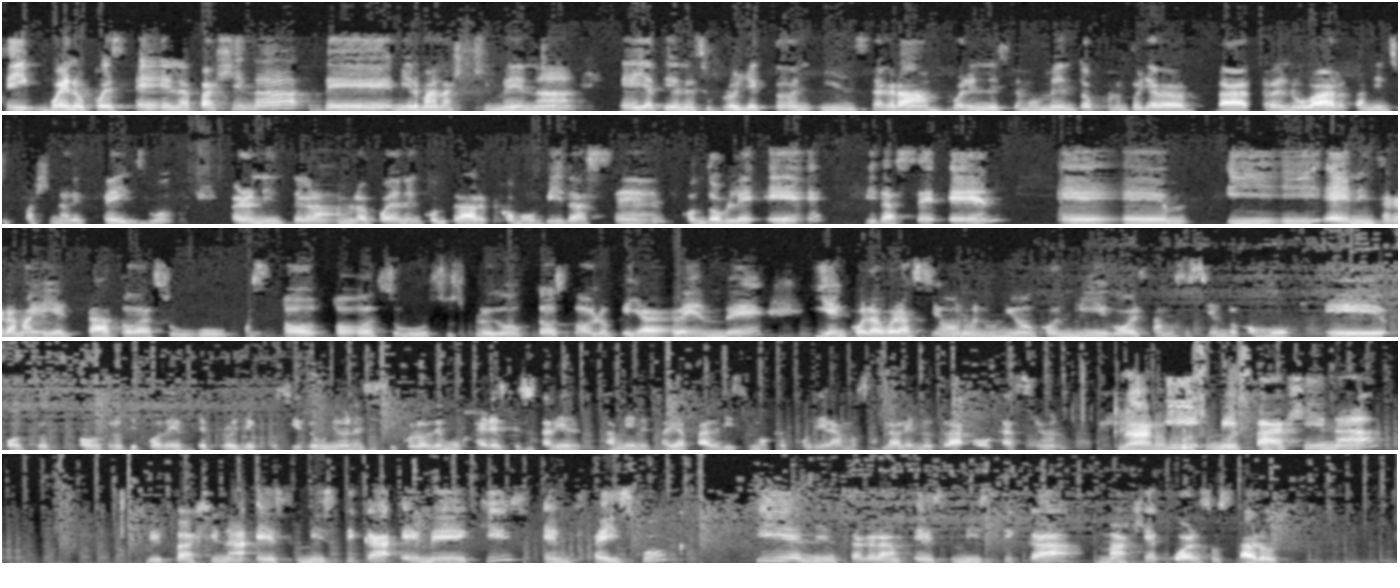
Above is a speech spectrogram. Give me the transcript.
Sí, bueno, pues en la página de mi hermana Jimena, ella tiene su proyecto en Instagram por en este momento. Pronto ya va a renovar también su página de Facebook pero en Instagram lo pueden encontrar como Vida Zen, con doble E, Vida Zen. Eh, y en Instagram ahí está toda su, pues, todos sus productos, todo lo que ella vende y en colaboración o en unión conmigo estamos haciendo como eh, otro, otro tipo de, proyectos y reuniones y círculos de mujeres, que eso también, también estaría padrísimo que pudiéramos hablar en otra ocasión. Claro. Y mi página mi página es Mística MX en Facebook y en Instagram es Mística Magia Cuarzos Tarot.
